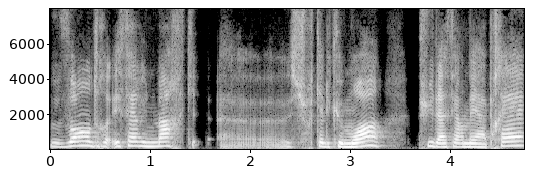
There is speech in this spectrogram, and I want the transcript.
vendre et faire une marque sur quelques mois puis la fermer après, euh,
